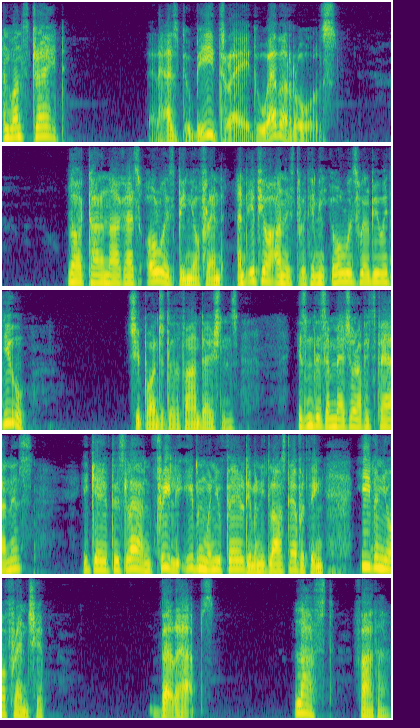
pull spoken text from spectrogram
and wants trade. There has to be trade, whoever rules. Lord Toranaga has always been your friend, and if you're honest with him, he always will be with you. She pointed to the foundations. Isn't this a measure of his fairness? He gave this land freely even when you failed him and he'd lost everything, even your friendship. Perhaps. Lust, father.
